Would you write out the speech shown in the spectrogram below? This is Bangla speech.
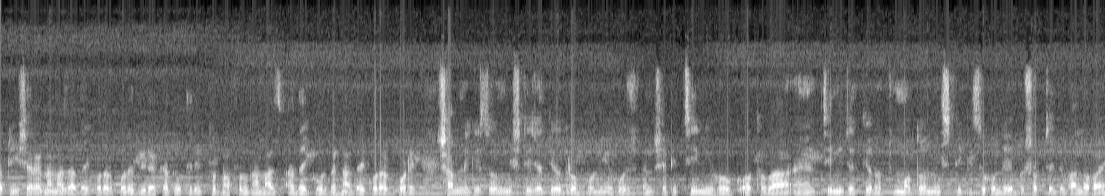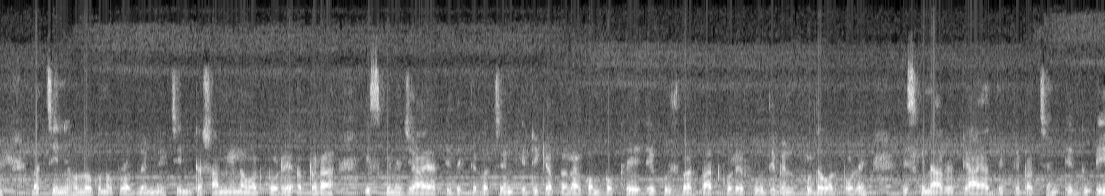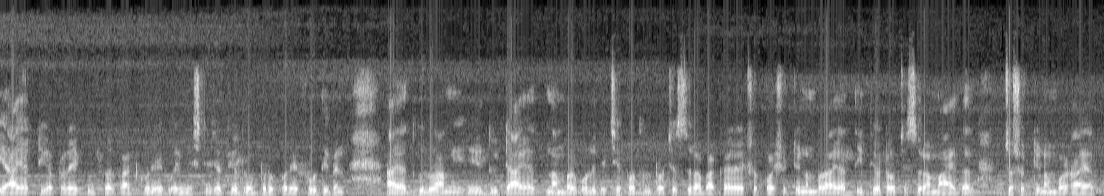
আপনি ইশারার নামাজ আদায় করার পরে দুই রাকাত অতিরিক্ত নফল নামাজ আদায় করবেন। আদায় করার পরে সামনে কিছু মিষ্টি জাতীয় দ্রব্য নিয়ে বসবেন। সেটি চিনি হোক অথবা চিনি জাতীয় মতো মিষ্টি কিছু হলে সবচাইতে ভালো হয়। বা চিনি হলেও কোনো প্রবলেম নেই। চিনিটা সামনে নেওয়ার পরে আপনারা স্ক্রিনে যে আয়াতটি দেখতে পাচ্ছেন, এটিকে আপনারা কমপক্ষে একুশ বার পাঠ করে ফু দেবেন। ফু দেওয়ার পরে স্ক্রিনে আরও একটি আয়াত দেখতে পাচ্ছেন। এই আয়াতটি আপনারা একুশবার পাঠ করে ওই মিষ্টি জাতীয় দ্রব্যের উপরে ফু দিবেন। আয়াতগুলো আমি দুইটা আয়াত নাম্বার বলে দিচ্ছি। প্রথমটা হচ্ছে সুরা বাকার একশো পঁয়ষট্টি নম্বর আয়াত, দ্বিতীয়টা হচ্ছে সুরা মায়েদার চৌষট্টি নম্বর আয়াত।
